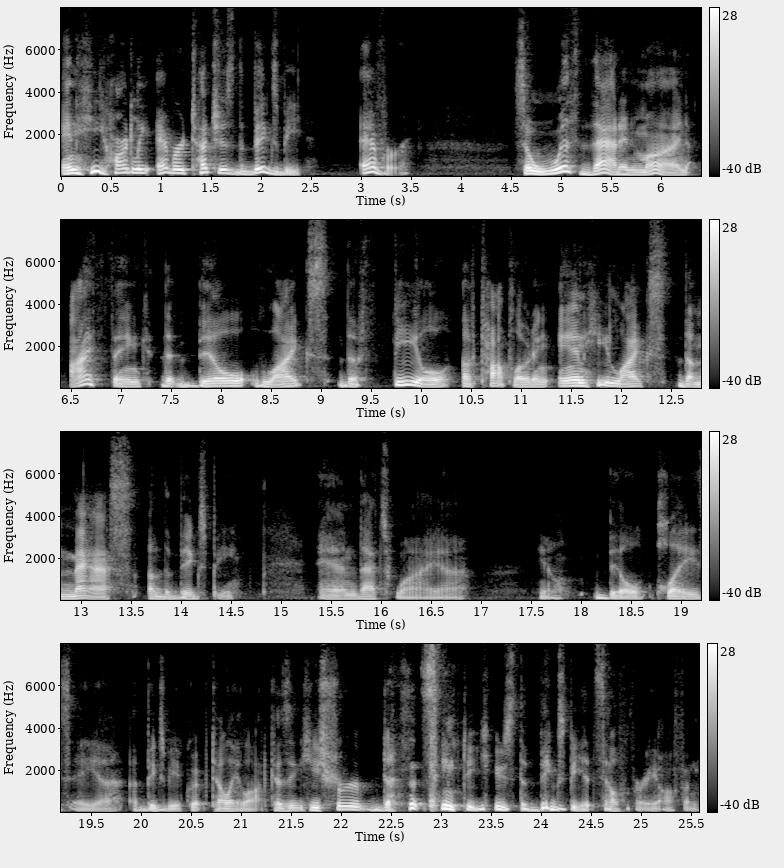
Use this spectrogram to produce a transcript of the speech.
and he hardly ever touches the Bigsby, ever. So with that in mind, I think that Bill likes the feel of top loading and he likes the mass of the Bigsby and that's why uh, you know Bill plays a, uh, a Bigsby equipped tele a lot because he sure doesn't seem to use the Bigsby itself very often.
